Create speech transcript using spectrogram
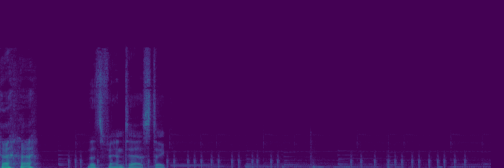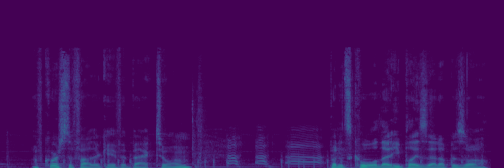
That's fantastic. Of course the father gave it back to him. But it's cool that he plays that up as well.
